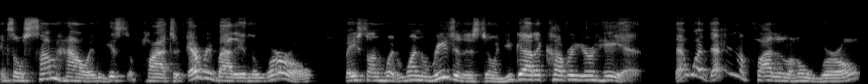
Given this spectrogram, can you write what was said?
And so somehow it gets applied to everybody in the world based on what one region is doing. You got to cover your head. That was that didn't apply to the whole world.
